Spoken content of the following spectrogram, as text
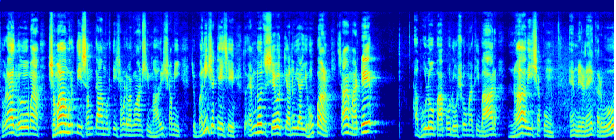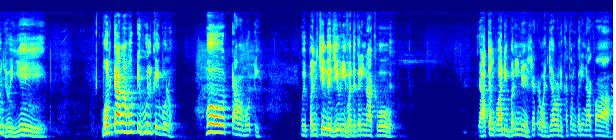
થોડા જ ભવોમાં ક્ષમામૂર્તિ ક્ષમતામૂર્તિ શ્રમણ ભગવાન શ્રી મહાવીર સ્વામી જો બની શકે છે, તો એમનો જ સેવક કે અનુયાયી હું પણ. શા માટે? આ ભૂલો, પાપો, દોષોમાંથી બહાર ન આવી શકું એમ નિર્ણય કરવો જોઈએ. મોટામાં મોટી ભૂલ કઈ બોલો? મોટામાં મોટી. કોઈ પંચેન્દ્ર જીવની વધ કરી નાખવો. આતંકવાદી બનીને સેંકડો હજારોને ખતમ કરી નાખવા.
